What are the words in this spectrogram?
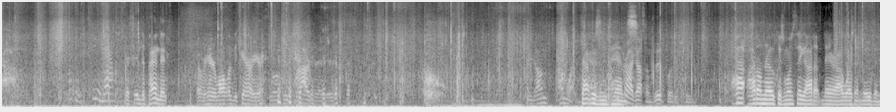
I can see now. Independent over here won't let me carry her. Going through the fire bed, dude. Dude, I'm, I'm like, That was You intense. probably got some good footage, dude. I, I don't know, because once they got up there, I wasn't moving.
